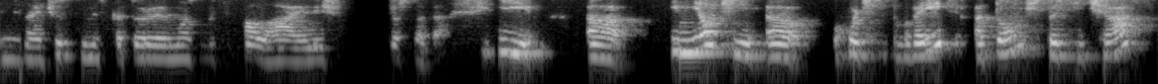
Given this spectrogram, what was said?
не знаю, чувственность, которая, может быть, спала или еще что-то. И, а, и мне очень а, хочется поговорить о том, что сейчас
